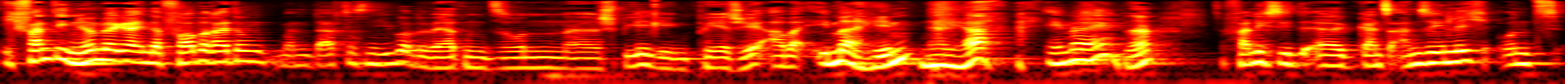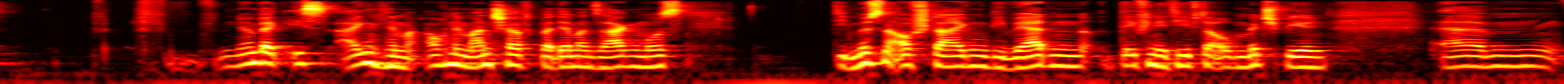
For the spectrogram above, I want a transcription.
ich fand die Nürnberger in der Vorbereitung, man darf das nicht überbewerten, so ein äh, Spiel gegen PSG, aber immerhin. Naja, immerhin. ne, fand ich sie äh, ganz ansehnlich und Nürnberg ist eigentlich eine, auch eine Mannschaft, bei der man sagen muss, die müssen aufsteigen, die werden definitiv da oben mitspielen. Ähm,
